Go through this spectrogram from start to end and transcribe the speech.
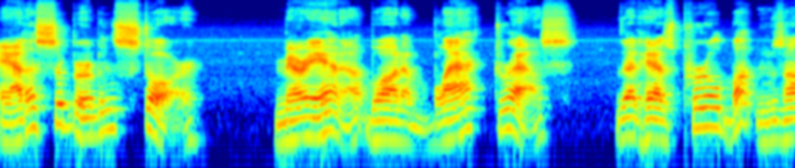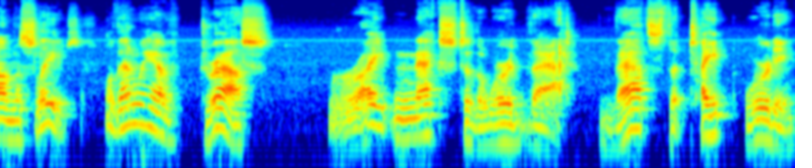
At a suburban store, Mariana bought a black dress that has pearl buttons on the sleeves. Well, then we have dress right next to the word that. That's the tight wording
